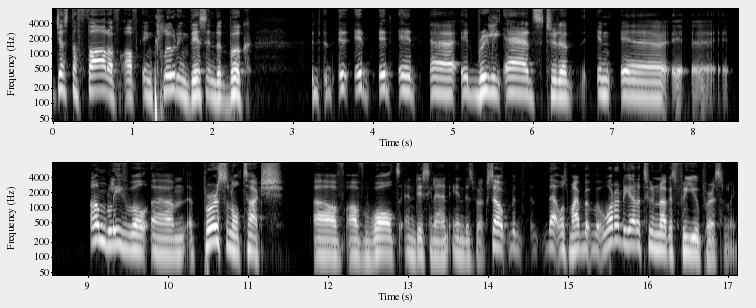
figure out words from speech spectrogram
just the thought of, of including this in the book it it it it uh, it really adds to the in uh, uh, unbelievable um, personal touch of of Walt and Disneyland in this book. So that was my. But what are the other two nuggets for you personally?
